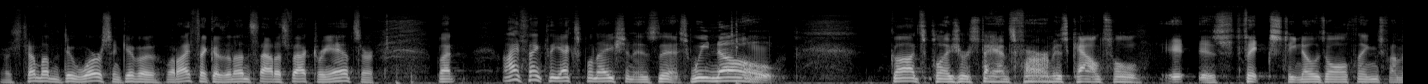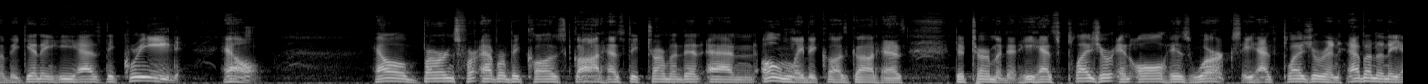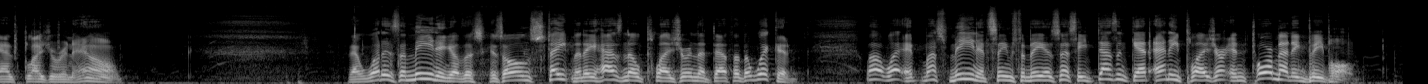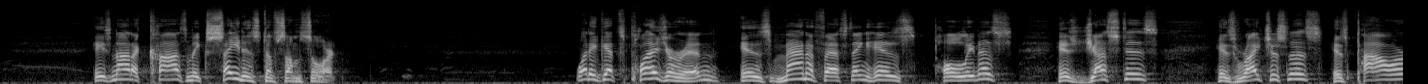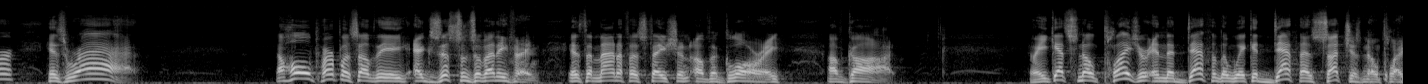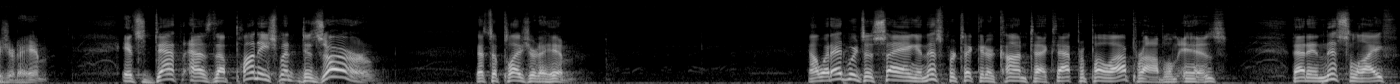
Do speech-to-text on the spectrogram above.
There's some of them do worse and give a, what I think is an unsatisfactory answer. But I think the explanation is this we know God's pleasure stands firm, His counsel is fixed. He knows all things from the beginning. He has decreed hell. Hell burns forever because God has determined it and only because God has determined it. He has pleasure in all His works. He has pleasure in heaven and He has pleasure in hell. Then, what is the meaning of this, his own statement? He has no pleasure in the death of the wicked. Well, what it must mean, it seems to me, is this He doesn't get any pleasure in tormenting people. He's not a cosmic sadist of some sort. What he gets pleasure in is manifesting his holiness, his justice, his righteousness, his power, his wrath. The whole purpose of the existence of anything is the manifestation of the glory of God. He gets no pleasure in the death of the wicked. Death as such is no pleasure to him. It's death as the punishment deserved that's a pleasure to him. Now, what Edwards is saying in this particular context, apropos our problem, is that in this life,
